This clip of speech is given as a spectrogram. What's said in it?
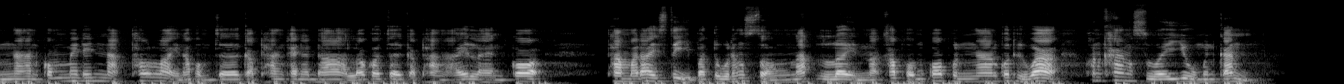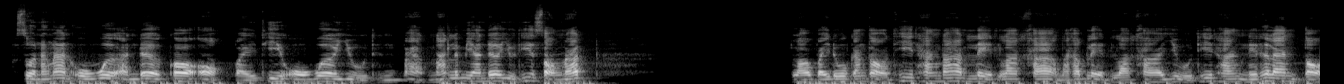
ลงานก็ไม่ได้หนักเท่าไหร่นะผมเจอกับทางแคนาดา แล้วก็เจอกับทางไอร์แลนด์ก็ทำมาได้ 4 ประตูทั้ง 2 นัดเลยนะครับผมก็ผลงานก็ถือว่าค่อนข้างสวยอยู่เหมือนกัน ส่วนทางด้านโอเวอร์อันเดอร์ก็ออกไปที่โอเวอร์อยู่ถึง 8 นัด และมีอันเดอร์อยู่ที่ 2 นัด เราไปดูกันต่อที่ทางด้านเลทราคานะครับเลทราคาอยู่ที่ทางเนเธอร์แลนด์ต่อ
